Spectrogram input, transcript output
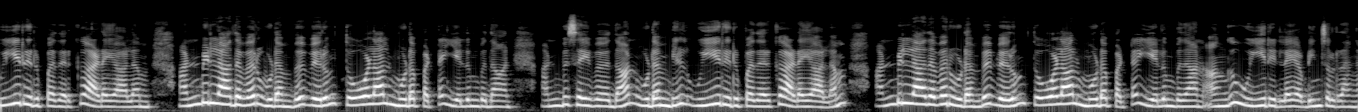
உயிர் இருப்பதற்கு அடையாளம். அன்பில்லாதவர் உடம்பு வெறும் தோளால் மூடப்பட்ட எலும்புதான். அன்பு செய்வதுதான் உடம்பில் உயிர் இருப்பதற்கு அடையாளம். அன்பில்லாதவர் உடம்பு வெறும் தோளால் மூடப்பட்ட எலும்புதான். அங்கு உயிர் இல்லை அப்படின்னு சொல்கிறாங்க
